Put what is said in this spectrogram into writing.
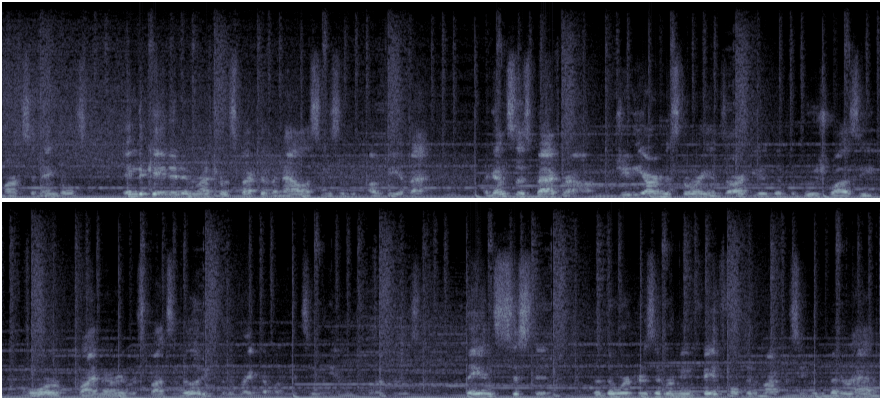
Marx and Engels, indicated in retrospective analyses of the, of the event. Against this background, GDR historians argued that the bourgeoisie bore primary responsibility for the breakup of its union with workers. They insisted that the workers had remained faithful to democracy to the bitter end,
